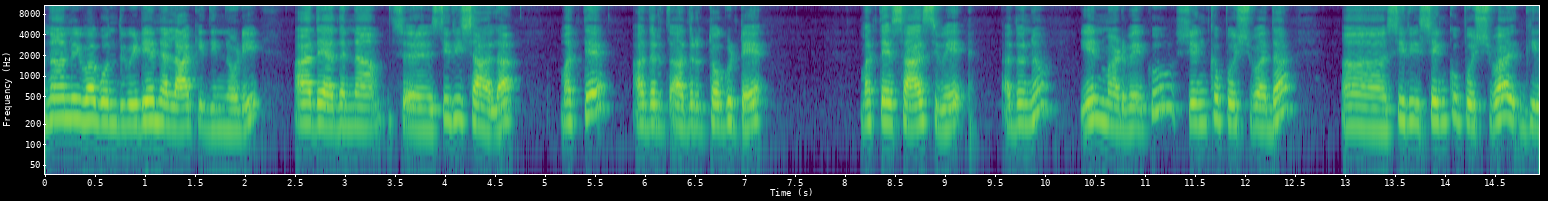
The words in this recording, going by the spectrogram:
ನಾನು ಇವಾಗ ಒಂದು ವಿಡಿಯೋನಲ್ಲಿ ಹಾಕಿದ್ದೀನಿ ನೋಡಿ. ಅದೇ ಅದನ್ನು ಸಿರಿಶಾಲ, ಮತ್ತು ಅದ್ರ ಅದ್ರ ತೊಗಟೆ, ಮತ್ತು ಸಾಸಿವೆ. ಅದನ್ನು ಏನು ಮಾಡಬೇಕು? ಶಂಖಪುಷ್ಪದ ಸಿರಿ ಶಂಕುಪುಷ್ಪ ಗಿ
